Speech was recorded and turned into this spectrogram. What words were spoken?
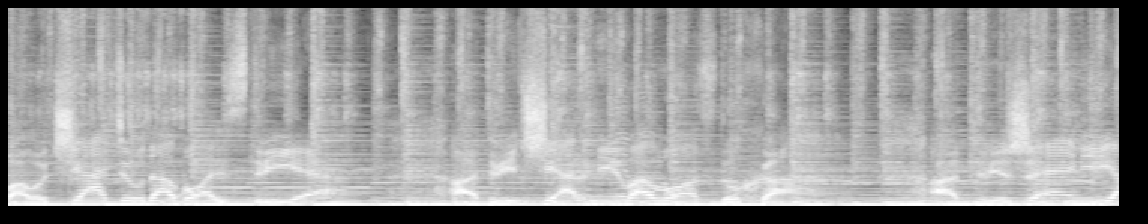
Получать удовольствие От вечернего воздуха От движения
